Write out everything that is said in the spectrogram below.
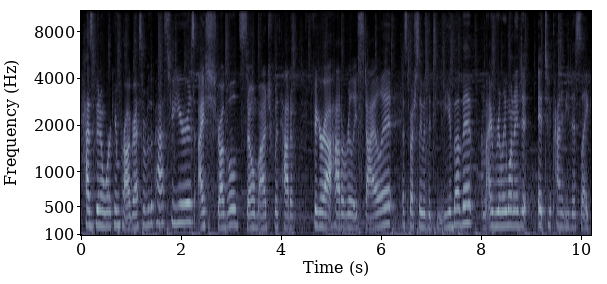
has been a work in progress over the past two years. I struggled so much with how to figure out how to really style it, especially with the TV above it. Um, I really wanted it, it to kind of be this like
